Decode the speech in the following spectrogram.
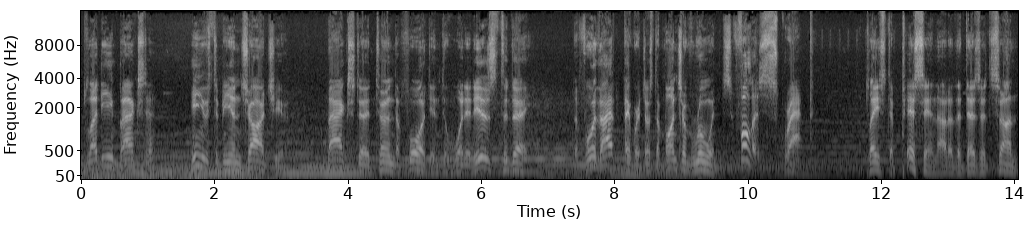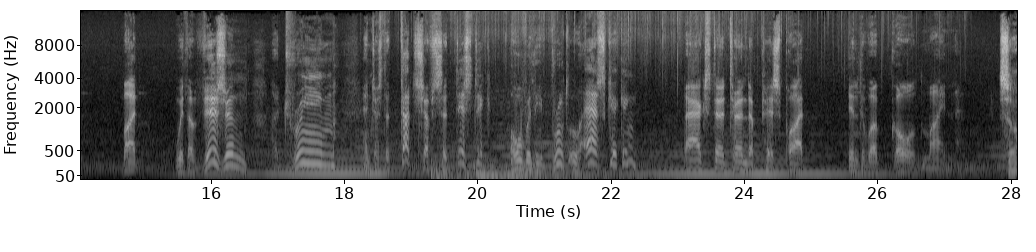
Bloody Baxter? He used to be in charge here. Baxter turned the fort into what it is today. Before that, they were just a bunch of ruins, full of scrap. A place to piss in out of the desert sun. But with a vision, a dream, and just a touch of sadistic, overly brutal ass-kicking, Baxter turned a piss pot into a gold mine. So,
